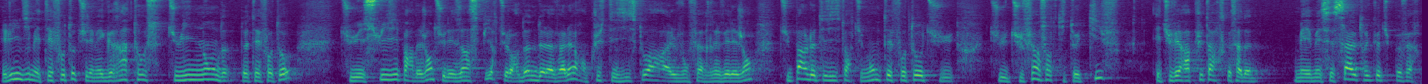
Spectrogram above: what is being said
Et lui, il me dit, mais tes photos, tu les mets gratos, tu inondes de tes photos, tu es suivi par des gens, tu les inspires, tu leur donnes de la valeur. En plus, tes histoires, elles vont faire rêver les gens. Tu parles de tes histoires, tu montes tes photos, tu, fais en sorte qu'ils te kiffent et tu verras plus tard ce que ça donne. Mais, c'est ça le truc que tu peux faire.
